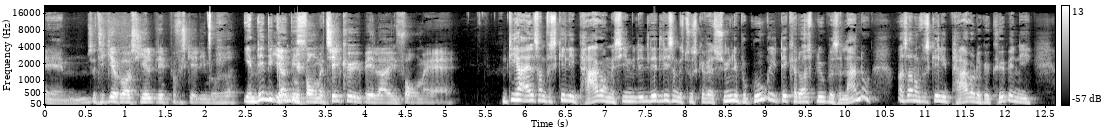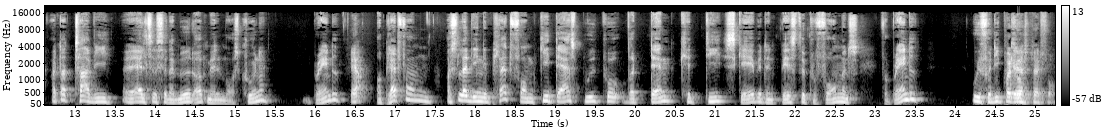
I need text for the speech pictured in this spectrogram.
Øhm, så de giver også hjælp lidt på forskellige måder? Jamen det vi gør... I form af tilkøb, eller i form af de har alle sammen forskellige pakker, man siger, lidt ligesom hvis du skal være synlig på Google, det kan du også blive på Zalando, og så er der nogle forskellige pakker, du kan købe ind i, og der tager vi øh, altid sætter mødet op mellem vores kunde, brandet ja. og platformen, og så lader vi egentlig platformen give deres bud på, hvordan kan de skabe den bedste performance for brandet, ud for de på deres platform.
